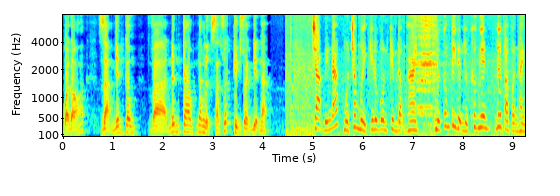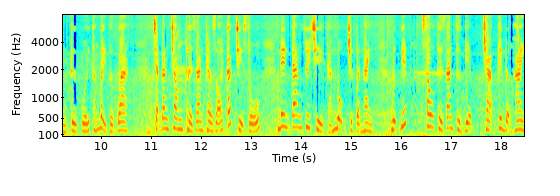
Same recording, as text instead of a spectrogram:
Qua đó, giảm nhân công và nâng cao năng lực sản xuất kinh doanh điện năng. Trạm biến áp 110 kV Kim Động 2 được công ty điện lực Hương Yên đưa vào vận hành từ cuối tháng 7 vừa qua. Trạm đang trong thời gian theo dõi các chỉ số nên đang duy trì cán bộ trực vận hành. Được biết, sau thời gian thử nghiệm, trạm Kim Động 2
